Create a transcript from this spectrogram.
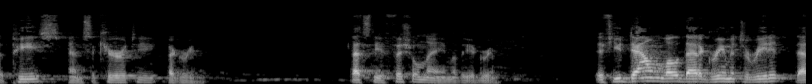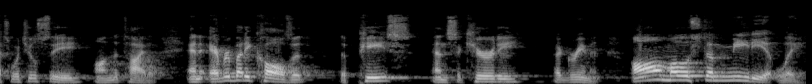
The Peace and Security Agreement. That's the official name of the agreement. If you download that agreement to read it, that's what you'll see on the title. And everybody calls it the Peace and Security Agreement. Almost immediately,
